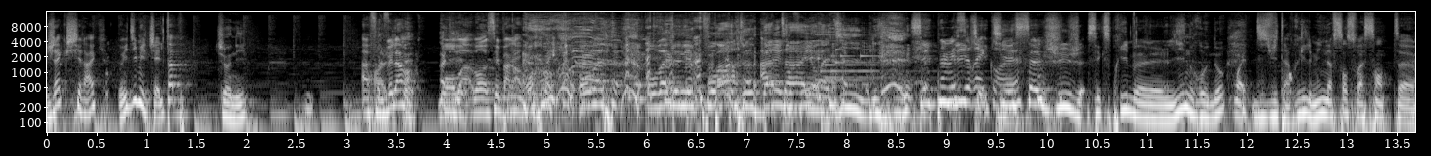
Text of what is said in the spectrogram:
Jacques Chirac ou Eddie Mitchell. Top Johnny. Ah, faut lever la main. Bon, bah, bon, c'est pas grave. on, va, on va donner point. De bataille, on a dit. C'est le Non, public vrai, qui est seul juge, s'exprime euh, Lynn Renault, 18 avril 1960. Euh,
